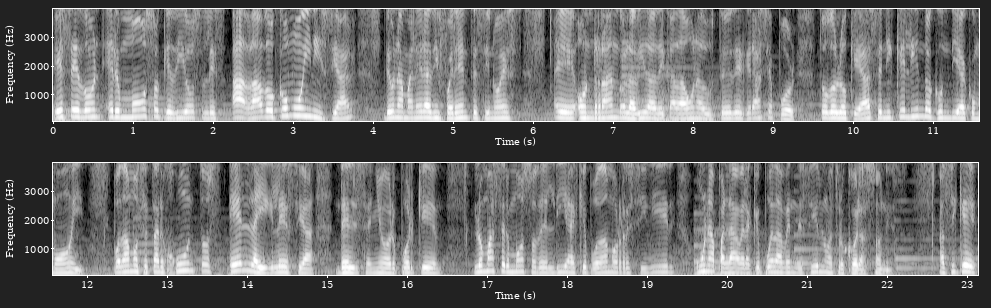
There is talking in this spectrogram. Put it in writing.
Ese don hermoso que Dios les ha dado, ¿cómo iniciar de una manera diferente si no es eh, honrando la vida de cada una de ustedes? Gracias por todo lo que hacen y qué lindo que un día como hoy podamos estar juntos en la iglesia del Señor, porque lo más hermoso del día es que podamos recibir una palabra que pueda bendecir nuestros corazones. Así que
